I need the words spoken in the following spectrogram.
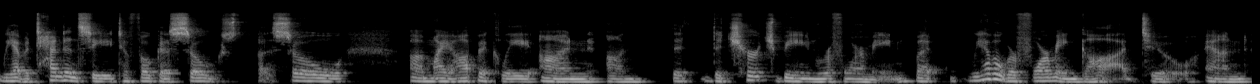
we have a tendency to focus so so uh, myopically on on the the church being reforming, but we have a reforming God too, and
